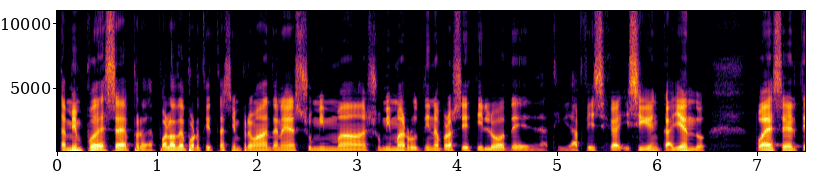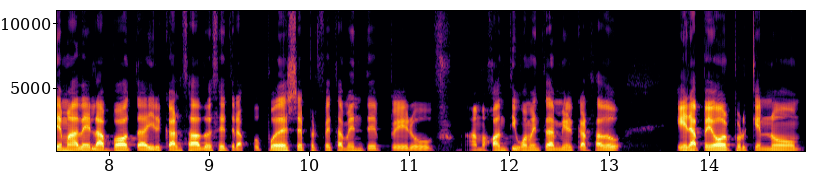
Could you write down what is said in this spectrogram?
También puede ser, pero después los deportistas siempre van a tener su misma, su misma rutina, por así decirlo, de, actividad física y siguen cayendo. Puede ser el tema de las botas y el calzado, etcétera, pues puede ser perfectamente, pero a lo mejor antiguamente también el calzado era peor porque no,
